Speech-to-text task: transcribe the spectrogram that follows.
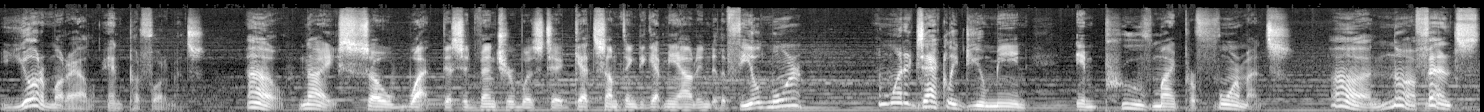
your morale and performance. Oh, nice. So, what? This adventure was to get something to get me out into the field more? And what exactly do you mean, improve my performance? Oh, no offense.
